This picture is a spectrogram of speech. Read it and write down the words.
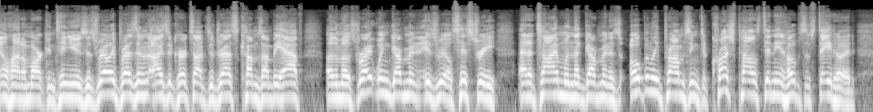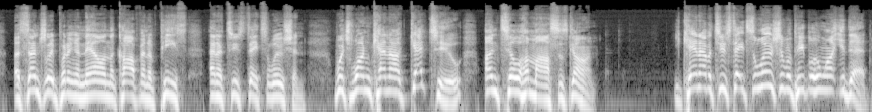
Ilhan Omar continues Israeli President Isaac Herzog's address comes on behalf of the most right wing government in Israel's history at a time when the government is openly promising to crush Palestinian hopes of statehood, essentially putting a nail in the coffin of peace and a two state solution, which one cannot get to until Hamas is gone. You can't have a two state solution with people who want you dead.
